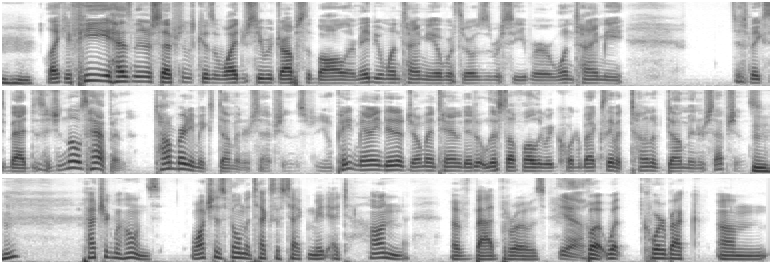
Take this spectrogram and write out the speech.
Mm-hmm. Like if he has an interception because a wide receiver drops the ball, or maybe one time he overthrows the receiver, or one time he just makes a bad decision, those happen. Tom Brady makes dumb interceptions. You know, Peyton Manning did it, Joe Montana did it. List off all the great quarterbacks; they have a ton of dumb interceptions. Mm-hmm. Patrick Mahomes, watch his film at Texas Tech, made a ton of bad throws. Yeah, But what quarterback, um,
